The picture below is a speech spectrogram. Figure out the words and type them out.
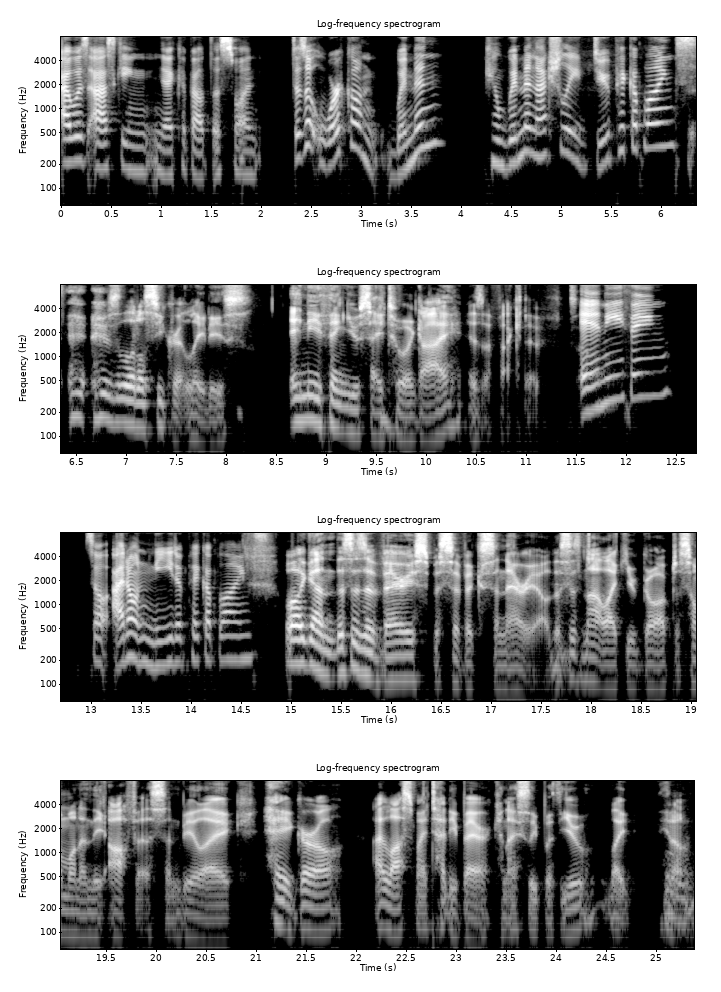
I was asking Nick about this one. Does it work on women? Can women actually do pickup lines? Here's a little secret, ladies. Anything you say to a guy is effective. Anything? So I don't need a pickup line. Well, again, this is a very specific scenario. This is not like you go up to someone in the office and be like, hey, girl, I lost my teddy bear. Can I sleep with you? Like, you know, hmm.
